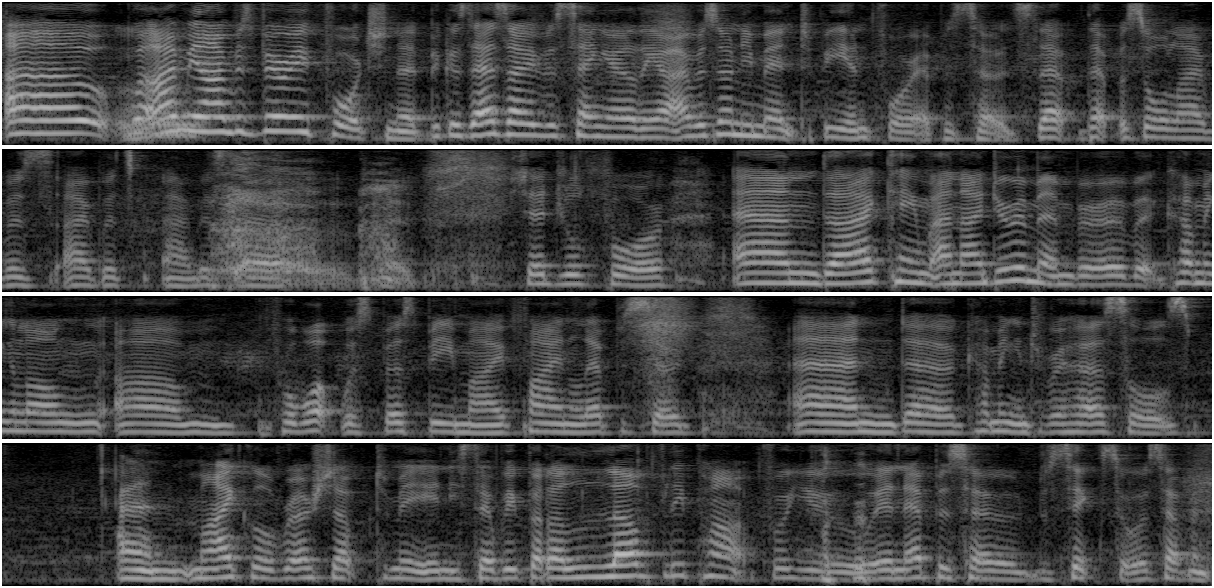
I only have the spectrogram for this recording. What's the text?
uh, well, I mean, I was very fortunate because, as I was saying earlier, I was only meant to be in four episodes. That that was all I was I was I was uh, you know, scheduled for, and I came and I do remember coming along um, for what was supposed to be my final episode, and uh, coming into rehearsals. And Michael rushed up to me and he said, We've got a lovely part for you in episode six or seven.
